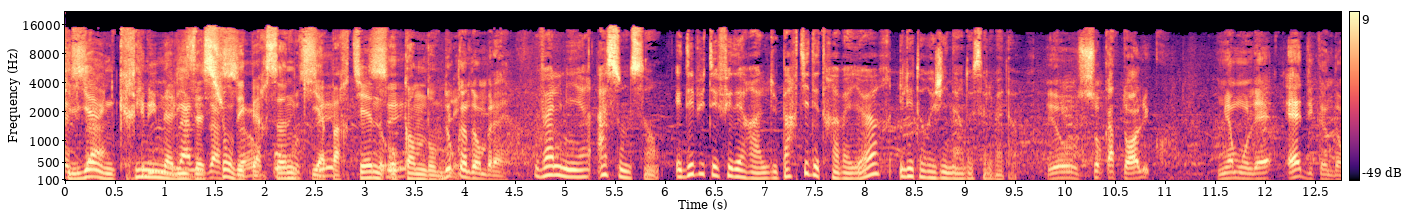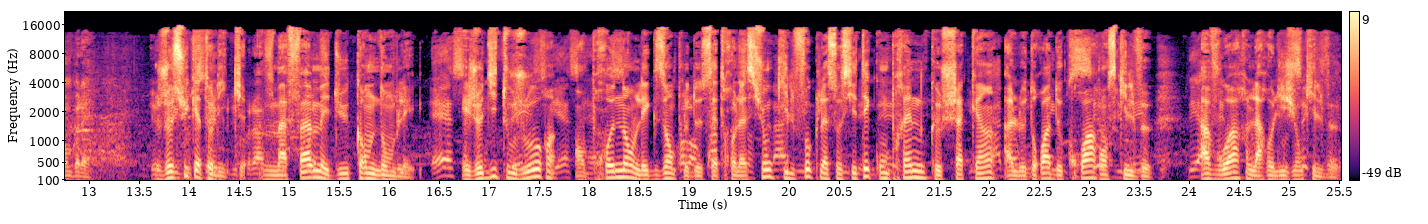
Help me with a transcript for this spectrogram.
qu'il y a une criminalisation des personnes qui appartiennent au candomblé. Valmir Assunção est député fédéral du Parti des travailleurs. Il est originaire de Salvador. Je suis catholique, ma femme est du candomblé. Et je dis toujours, en prenant l'exemple de cette relation, qu'il faut que la société comprenne que chacun a le droit de croire en ce qu'il veut, avoir la religion qu'il veut.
